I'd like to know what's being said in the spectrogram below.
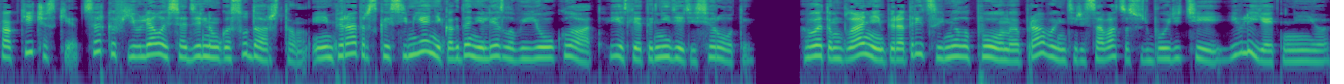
Фактически, церковь являлась отдельным государством, и императорская семья никогда не лезла в ее уклад, если это не дети-сироты. В этом плане императрица имела полное право интересоваться судьбой детей и влиять на нее.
